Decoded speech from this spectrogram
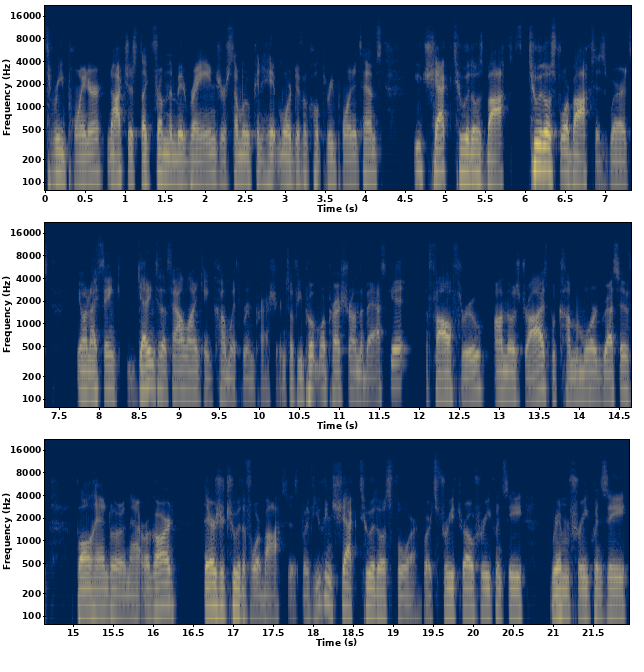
three pointer, not just like from the mid range or someone who can hit more difficult three point attempts, you check two of those box, two of those four boxes where it's, you know, and I think getting to the foul line can come with rim pressure. And so if you put more pressure on the basket, follow through on those drives, become a more aggressive ball handler in that regard, there's your two of the four boxes. But if you can check two of those four, where it's free throw frequency, rim frequency,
